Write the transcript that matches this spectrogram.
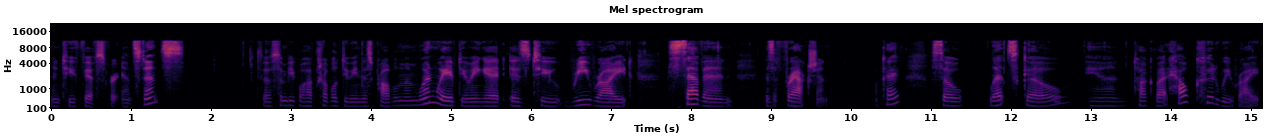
and 2 fifths, for instance. So some people have trouble doing this problem, and one way of doing it is to rewrite 7 as a fraction. Okay, so let's go and talk about how could we write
